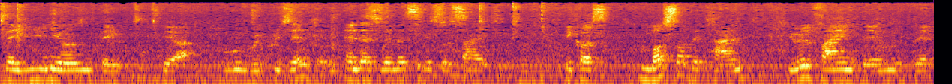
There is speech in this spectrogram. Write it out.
the union they, they are who represent them and as well as civil society. Because most of the time you will find them that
